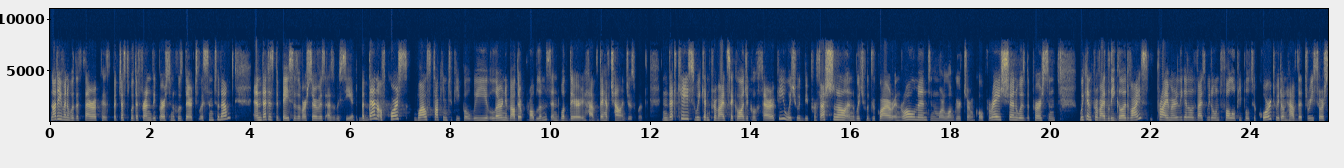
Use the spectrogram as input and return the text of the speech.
not even with a therapist, but just with a friendly person who's there to listen to them. And that is the basis of our service as we see it. But then, of course, whilst talking to people, we learn about their problems and what they have they have challenges with. In that case, we can provide psychological therapy, which would be professional and which would require enrollment and more longer term cooperation with the person. We can provide legal advice, primary legal advice. We don't follow people to court. We don't have that resource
